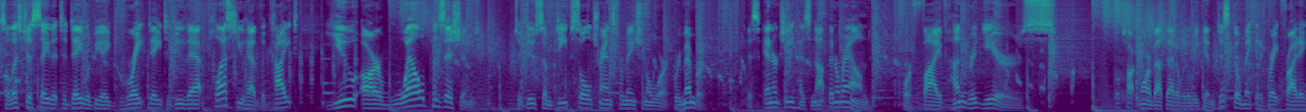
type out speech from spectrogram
So let's just say that today would be a great day to do that. Plus, you have the kite. You are well positioned to do some deep soul transformational work. Remember, this energy has not been around for 500 years. We'll talk more about that over the weekend. Just go make it a great Friday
